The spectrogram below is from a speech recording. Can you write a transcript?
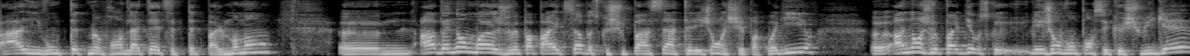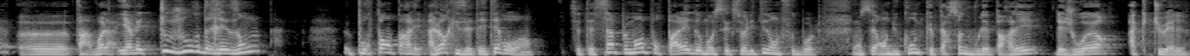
Ah, ils vont peut-être me prendre la tête, c'est peut-être pas le moment. ah ben non, moi je vais pas parler de ça parce que je suis pas assez intelligent et je sais pas quoi dire. Euh, ah non, je veux pas le dire parce que les gens vont penser que je suis gay. Euh, enfin voilà, il y avait toujours des raisons pour pas en parler, alors qu'ils étaient hétéros. Hein. C'était simplement pour parler d'homosexualité dans le football. On s'est rendu compte que personne ne voulait parler des joueurs actuels.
